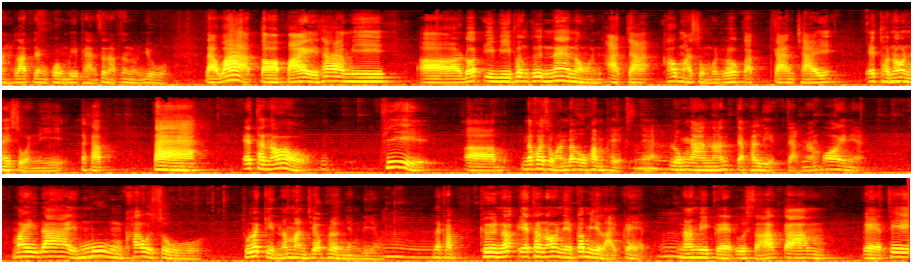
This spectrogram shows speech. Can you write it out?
นะรัฐยังคงมีแผนสนับสนุนอยู่ แต่ว่าต่อไปถ้ามีรถ EV เพิ่มขึ้นแน่นอนอาจจะเข้ามาส่งผลกระทบกับการใช้เอทานอลในส่วนนี้นะครับ แต่เอทานอลที่นครสวรรค์ไบโอคอมเพล็กซ์เนี่ยโรงงานนั้นจะผลิตจากน้ำอ้อยเนี่ยไม่ได้มุ่งเข้าสู่ธุรกิจน้ำมันเชื้อเพลิงอย่างเดียวนะครับ คือนะเอทานอลเนี่ยก็มีหลายเกรดนะมีเกรดอุตสาหกรรม เกรดที่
